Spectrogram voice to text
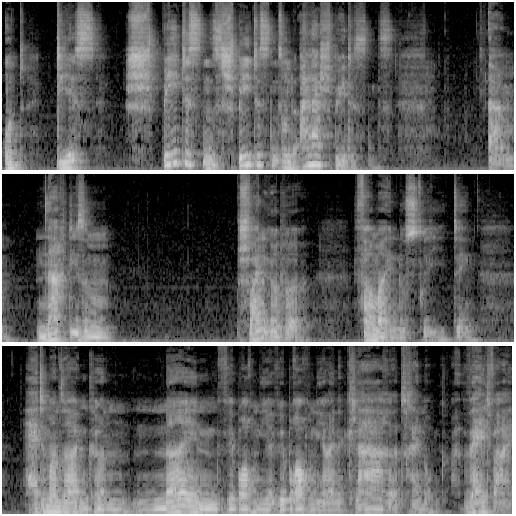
und die ist spätestens, spätestens und allerspätestens ähm, nach diesem Schweinegrippe Pharmaindustrie-Ding hätte man sagen können, nein, wir brauchen hier, wir brauchen hier eine klare Trennung weltweit.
